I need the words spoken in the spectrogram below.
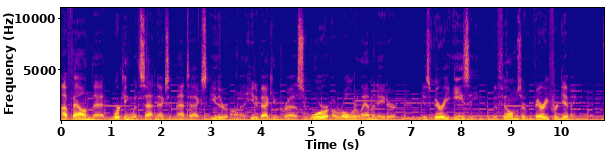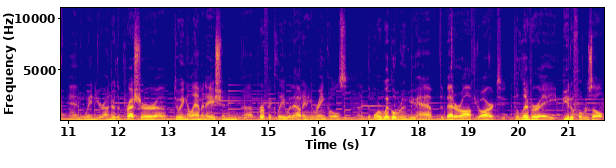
I've found that working with Satinex and Mattex either on a heated vacuum press or a roller laminator is very easy. The films are very forgiving and when you're under the pressure of doing a lamination uh, perfectly without any wrinkles, uh, the more wiggle room you have, the better off you are to deliver a beautiful result.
